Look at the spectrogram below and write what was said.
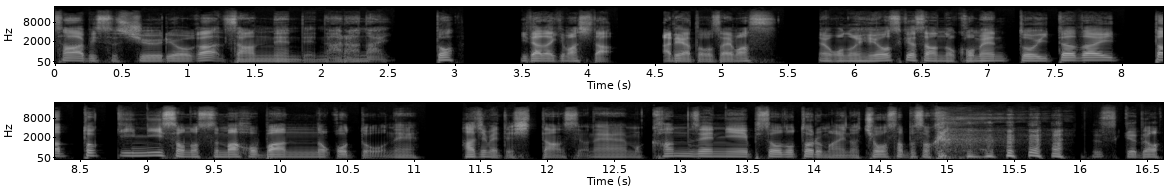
サービス終了が残念でならない。と、いただきました。ありがとうございます。このひよすけさんのコメントをいただいた時に、そのスマホ版のことをね、初めて知ったんですよね。もう完全にエピソード撮る前の調査不足 ですけど。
